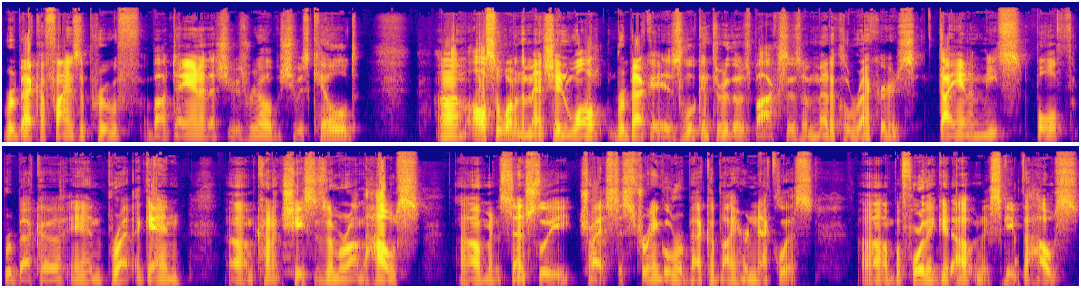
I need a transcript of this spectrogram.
Rebecca finds the proof about Diana that she was real, but she was killed. Um, also, wanted to mention while Rebecca is looking through those boxes of medical records, Diana meets both Rebecca and Brett again, um, kind of chases them around the house um, and essentially tries to strangle Rebecca by her necklace um, before they get out and escape the house.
